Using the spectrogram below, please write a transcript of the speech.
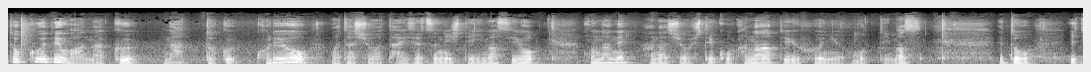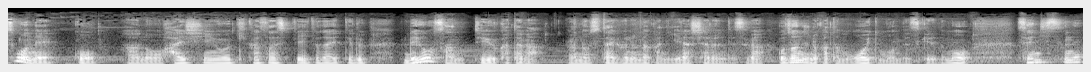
得ではなく納得。これを私は大切にしていますよ。こんなね話をしていこうかなというふうに思っています。えっといつもねこうあの配信を聞かさせていただいているレオさんっていう方があのスタイフの中にいらっしゃるんですがご存知の方も多いと思うんですけれども先日ね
